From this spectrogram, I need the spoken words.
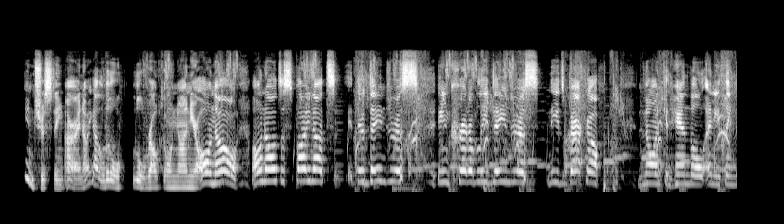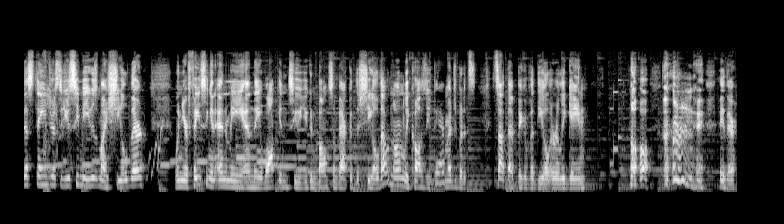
Interesting. Alright, now we got a little little route going on here. Oh no! Oh no, it's a Spinut. They're dangerous! Incredibly dangerous! Needs backup! No one can handle anything this dangerous. Did you see me use my shield there? When you're facing an enemy and they walk into you, you can bounce them back with the shield. That would normally cause you damage, but it's it's not that big of a deal early game. Hey there.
